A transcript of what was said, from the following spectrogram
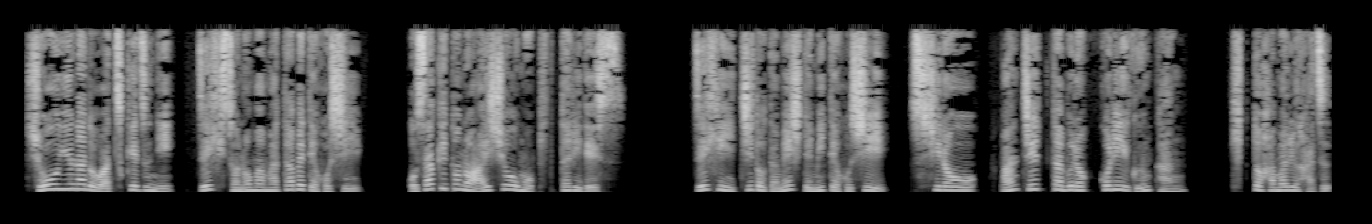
醤油などはつけずに、ぜひそのまま食べてほしい。お酒との相性もぴったりです。ぜひ一度試してみてほしい。スシロー、パンチェッタブロッコリー軍艦。きっとハマるはず。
